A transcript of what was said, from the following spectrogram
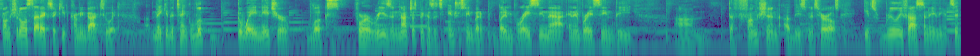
functional aesthetics. I keep coming back to it, making the tank look the way nature looks for a reason, not just because it's interesting, but but embracing that and embracing the um, the function of these materials. It's really fascinating. It's a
